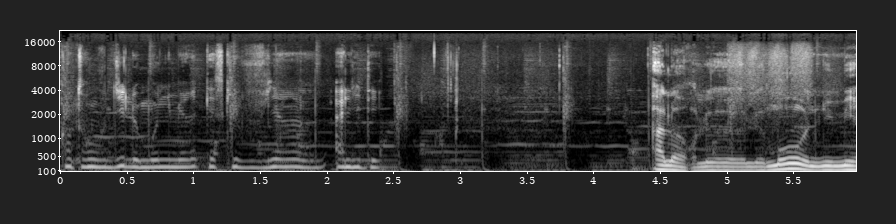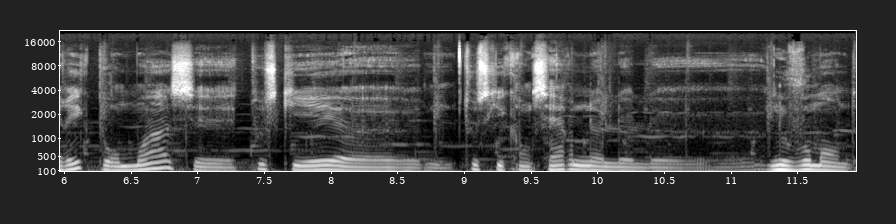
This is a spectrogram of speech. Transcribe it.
Quand on vous dit le mot numérique, qu'est-ce qui vous vient euh, à l'idée? Alors, le, mot numérique, pour moi, c'est tout ce qui est euh, tout ce qui concerne le, nouveau monde.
